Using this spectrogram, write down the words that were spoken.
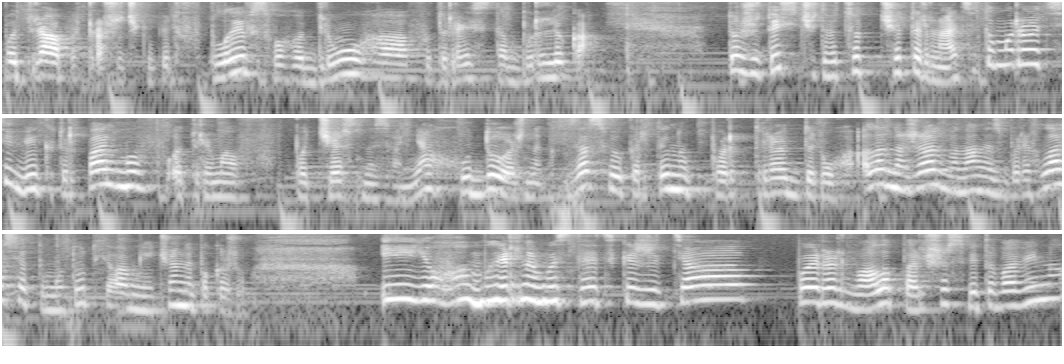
потрапив трошечки під вплив свого друга, футуриста Бурлюка. Тож у 1914 році Віктор Пальмов отримав почесне звання художник за свою картину Портрет друга. Але, на жаль, вона не збереглася, тому тут я вам нічого не покажу. І його мирне мистецьке життя перервала Перша світова війна.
